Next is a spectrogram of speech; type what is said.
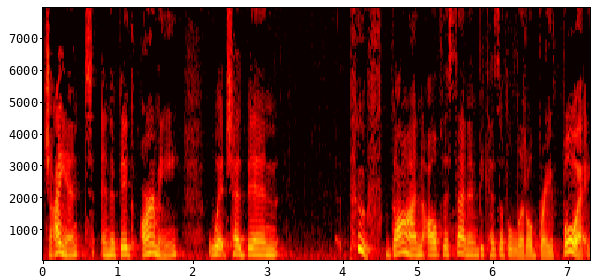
giant and a big army which had been poof, gone all of a sudden because of a little brave boy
